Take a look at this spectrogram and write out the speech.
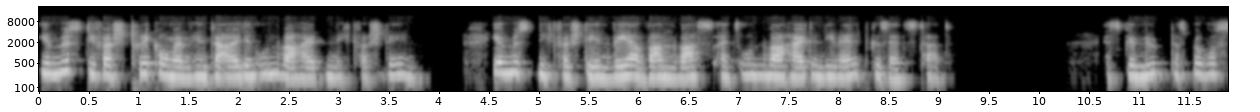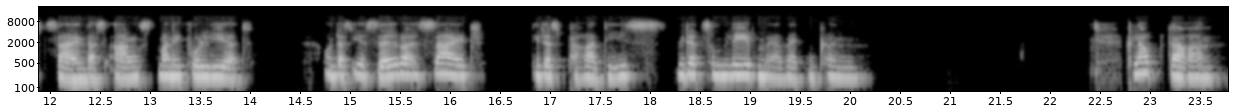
Ihr müsst die Verstrickungen hinter all den Unwahrheiten nicht verstehen. Ihr müsst nicht verstehen, wer wann was als Unwahrheit in die Welt gesetzt hat. Es genügt das Bewusstsein, dass Angst manipuliert und dass ihr selber es seid, die das Paradies wieder zum Leben erwecken können. Glaubt daran,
